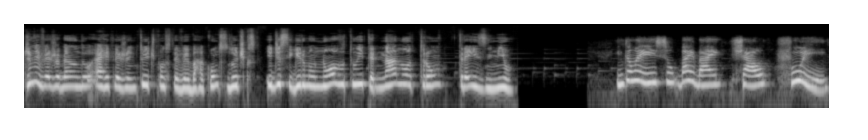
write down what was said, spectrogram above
de me ver jogando RPG em twitch.tv barra contos lúdicos e de seguir o meu novo Twitter, Nanotron3000. Então é isso, bye bye, tchau, fui!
